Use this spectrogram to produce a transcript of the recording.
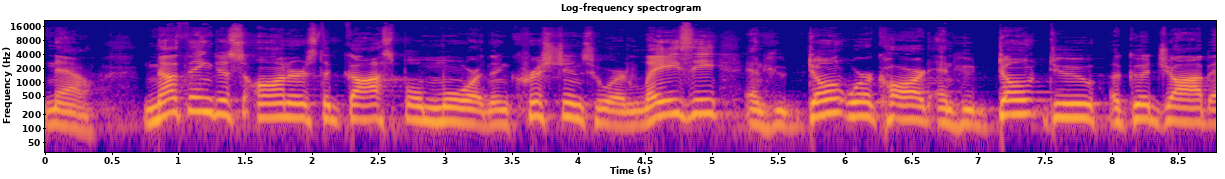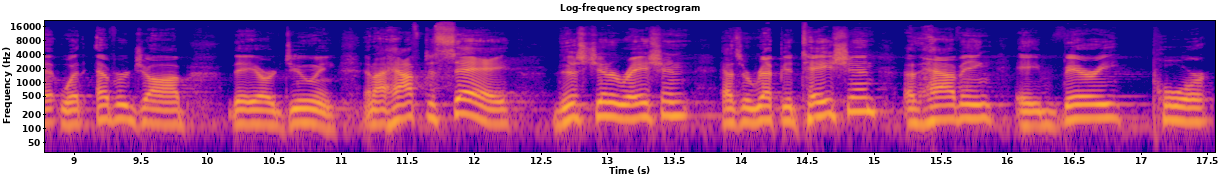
now. Nothing dishonors the gospel more than Christians who are lazy and who don't work hard and who don't do a good job at whatever job they are doing. And I have to say, this generation has a reputation of having a very poor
